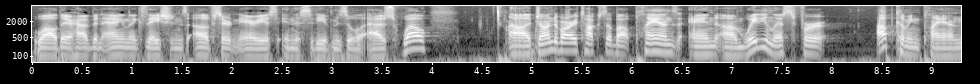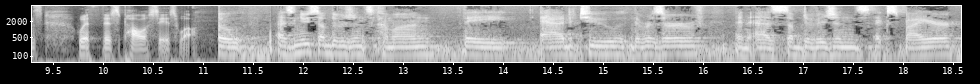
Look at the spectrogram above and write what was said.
while there have been annexations of certain areas in the city of Missoula as well. Uh, John DiBari talks about plans and um, waiting lists for upcoming plans with this policy as well. So as new subdivisions come on, they add to the reserve, and as subdivisions expire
